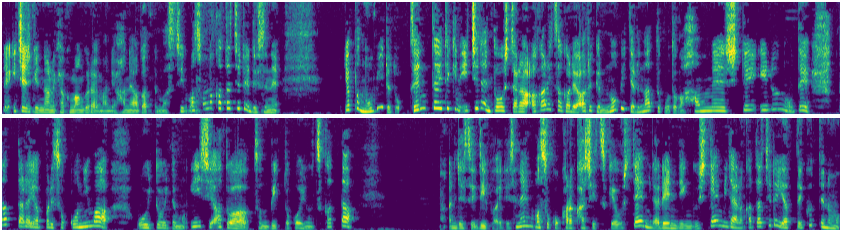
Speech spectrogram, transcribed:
で、一時期700万ぐらいまで跳ね上がってますし、まあそんな形でですね、やっぱ伸びると。全体的に1年通したら上がり下がりあるけど伸びてるなってことが判明しているので、だったらやっぱりそこには置いといてもいいし、あとはそのビットコインを使ったあれですよ、ディファイですね。まあ、そこから貸し付けをして、みたいな、レンディングして、みたいな形でやっていくっていうのも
